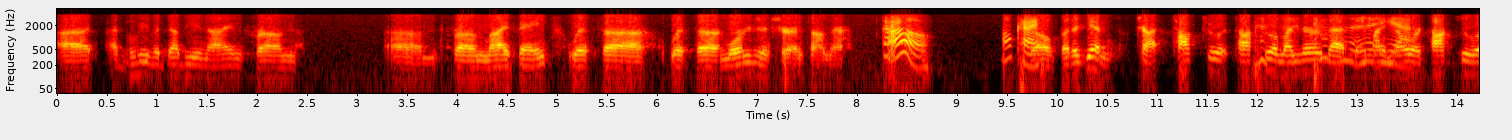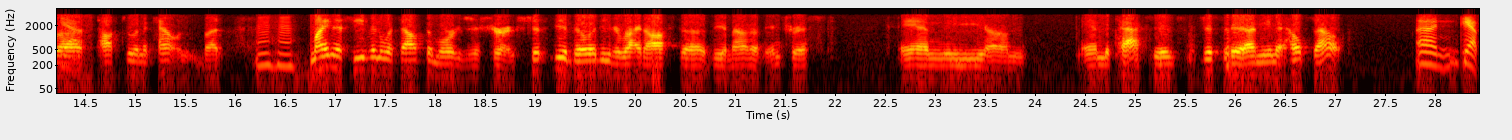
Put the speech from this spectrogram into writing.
uh, I believe a W nine from, um, from my bank with uh, with uh, mortgage insurance on there. Oh. Okay. So, but again, talk to it. Talk to a lender that they might Yeah. know, or talk to a Yeah. talk to an accountant. But mhm. minus even without the mortgage insurance, just the ability to write off the the amount of interest and the um and the taxes. Just I mean, it helps out. Uh, yep.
